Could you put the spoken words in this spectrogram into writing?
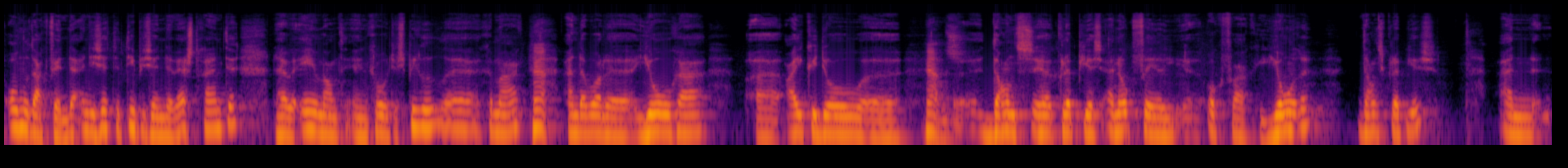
onderdak vinden. En die zitten typisch in de westruimte. Dan hebben we één wand een grote spiegel gemaakt. Ja. En daar worden yoga, aikido, ja. dansclubjes en ook, veel, ook vaak jongere dansclubjes. En,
